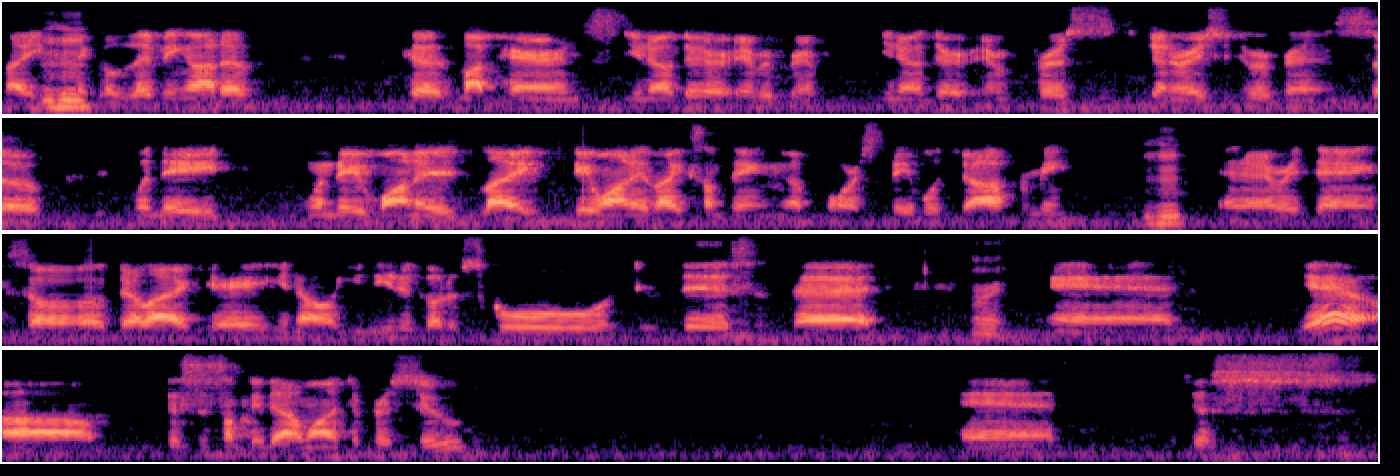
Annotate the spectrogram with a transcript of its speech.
Like you Mhm. make a living out of. Because my parents, you know, they're immigrant. You know, they're first generation immigrants. So when they when they wanted like they wanted like something a more stable job for me Mhm. and everything. So they're like, hey, you know, you need to go to school, do this and that. Right. And yeah, um, this is something that I wanted to pursue, and just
